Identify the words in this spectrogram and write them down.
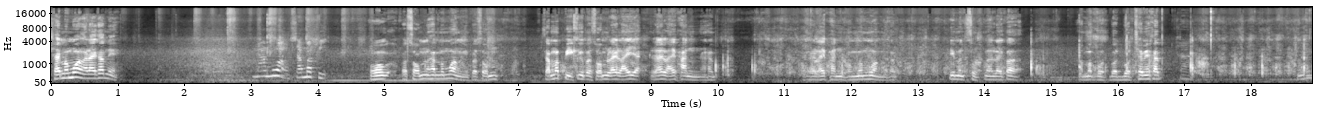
ใช้มะม่วงอะไรครับนี่มะม่วงซัมมะปิโอ้ผสมนะครับมะม่วงนี่ผสม สัมมะปีคือผสมหลายๆหลายๆพันธุ์นะครับ หลายๆพันธุ์ของมะม่วงนะครับ ที่มันสุกมาอะไรก็เอามาบดบดบดใช่ไหมครับค่ะอืม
